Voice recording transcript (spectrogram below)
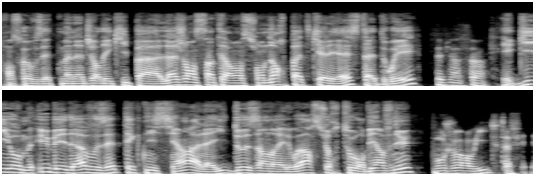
François, vous êtes manager d'équipe à l'Agence Intervention Nord-Pas-de-Calais-Est à Douai. C'est bien ça. Et Guillaume Hubeda, vous êtes technicien à l'AI de Indre-et-Loire sur Tours. Bienvenue. Bonjour, oui, tout à fait.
